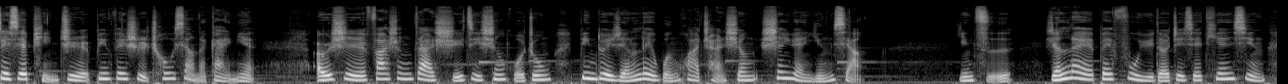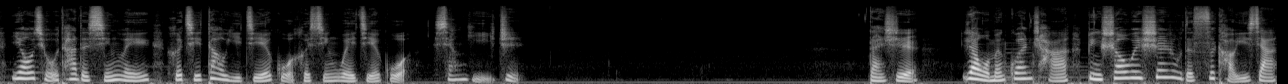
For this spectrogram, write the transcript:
这些品质并非是抽象的概念，而是发生在实际生活中，并对人类文化产生深远影响。因此，人类被赋予的这些天性，要求他的行为和其道义结果和行为结果相一致。但是，让我们观察并稍微深入的思考一下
